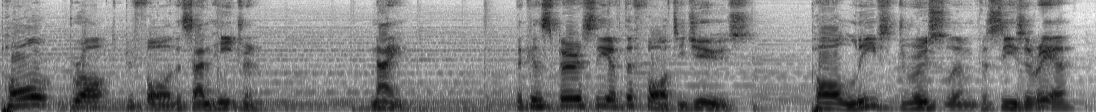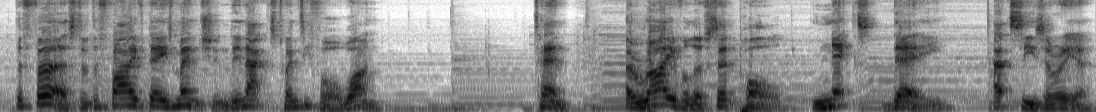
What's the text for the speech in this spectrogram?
Paul brought before the Sanhedrin. 9 the conspiracy of the 40 Jews. Paul leaves Jerusalem for Caesarea, the first of the five days mentioned in Acts 24 1. 10. Arrival of St. Paul, next day, at Caesarea,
